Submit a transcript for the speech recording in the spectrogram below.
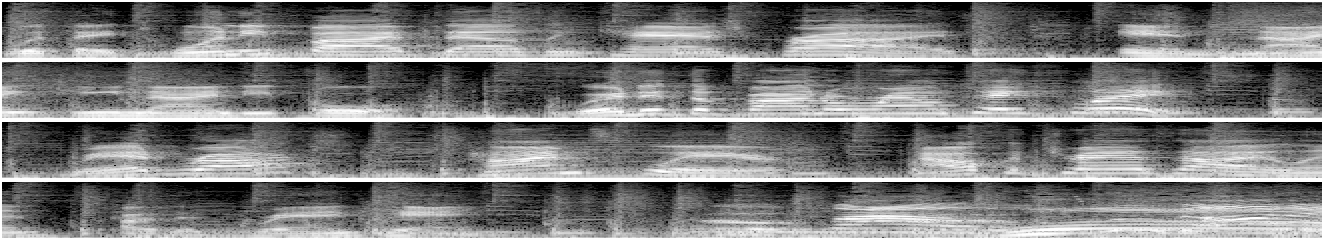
with a 25,000 cash prize in 1994. Where did the final round take place? Red Rock, Times Square, Alcatraz Island, or the Grand Canyon? oh. Wow. Who got it?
